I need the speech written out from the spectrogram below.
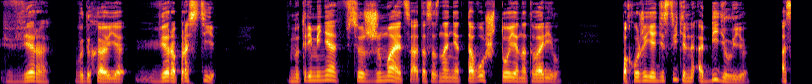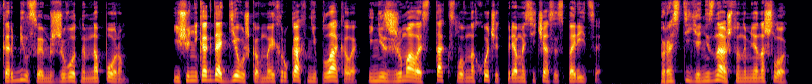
«Вера», — выдыхаю я, — «Вера, прости». Внутри меня все сжимается от осознания того, что я натворил. Похоже, я действительно обидел ее, оскорбил своим животным напором. Еще никогда девушка в моих руках не плакала и не сжималась так, словно хочет прямо сейчас испариться. Прости, я не знаю, что на меня нашло.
